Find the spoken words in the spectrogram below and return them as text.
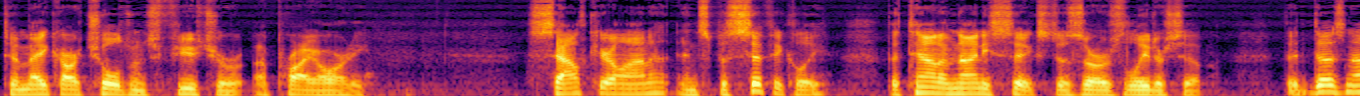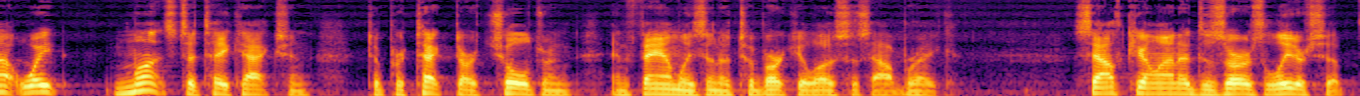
to make our children's future a priority. South Carolina, and specifically the town of 96, deserves leadership that does not wait months to take action to protect our children and families in a tuberculosis outbreak. South Carolina deserves leadership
